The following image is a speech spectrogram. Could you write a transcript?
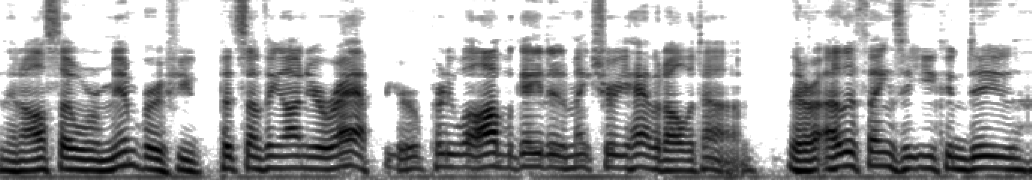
And then also remember if you put something on your wrap, you're pretty well obligated to make sure you have it all the time. There are other things that you can do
